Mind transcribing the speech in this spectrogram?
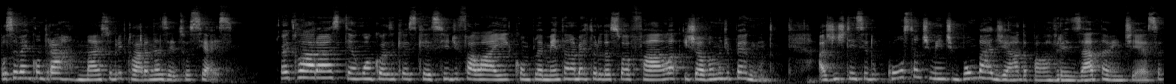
você vai encontrar mais sobre Clara nas redes sociais. Oi, Clara, se tem alguma coisa que eu esqueci de falar aí, complementa na abertura da sua fala e já vamos de pergunta. A gente tem sido constantemente bombardeado, a palavra é exatamente essa,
